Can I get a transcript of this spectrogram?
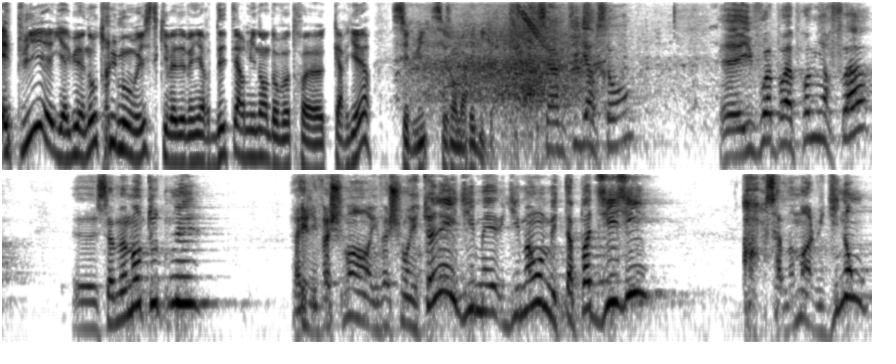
Et puis, il y a eu un autre humoriste qui va devenir déterminant dans votre euh, carrière. C'est lui, c'est Jean-Marie Bigard. C'est un petit garçon. Euh, il voit pour la première fois euh, sa maman toute nue. Ah, il est vachement, il est vachement étonné. Il dit mais, il dit maman, mais t'as pas de zizi? Ah, sa maman lui dit non.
